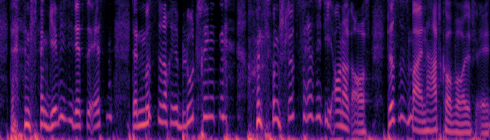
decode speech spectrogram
dann, dann gebe ich sie dir zu essen, dann musst du noch ihr Blut trinken und zum Schluss fresse ich die auch noch auf. Das ist mal ein Hardcore-Wolf, ey.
